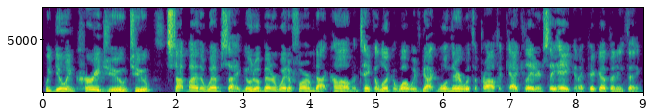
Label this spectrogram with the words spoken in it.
We do encourage you to stop by the website, go to a betterwaytofarm.com and take a look at what we've got going there with the profit calculator and say, hey, can I pick up anything?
